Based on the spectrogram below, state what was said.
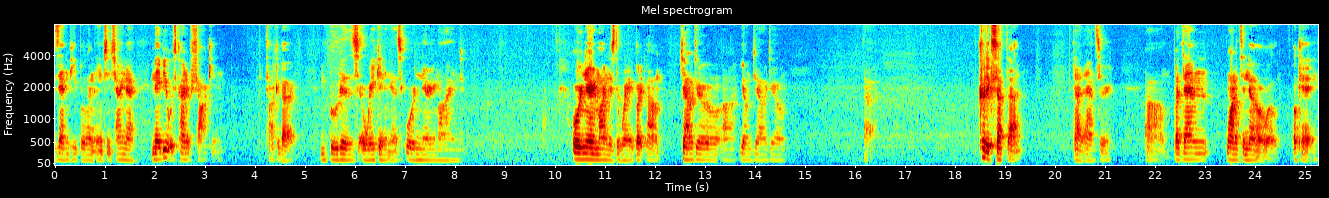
Zen people in ancient China, maybe it was kind of shocking to talk about Buddha's awakening as ordinary mind. Ordinary mind is the way, but um, Zhao uh, young Zhao uh, could accept that, that answer, um, but then wanted to know, well, okay,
